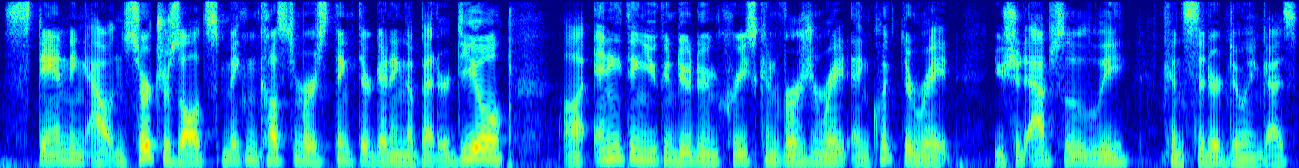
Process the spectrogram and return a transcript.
standing out in search results, making customers think they're getting a better deal. Uh, anything you can do to increase conversion rate and click through rate, you should absolutely consider doing, guys.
